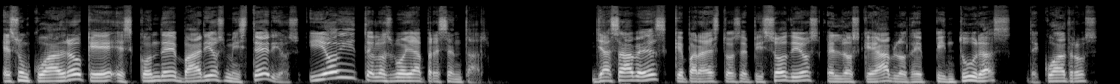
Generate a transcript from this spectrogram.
Es un cuadro que esconde varios misterios y hoy te los voy a presentar. Ya sabes que para estos episodios en los que hablo de pinturas, de cuadros,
